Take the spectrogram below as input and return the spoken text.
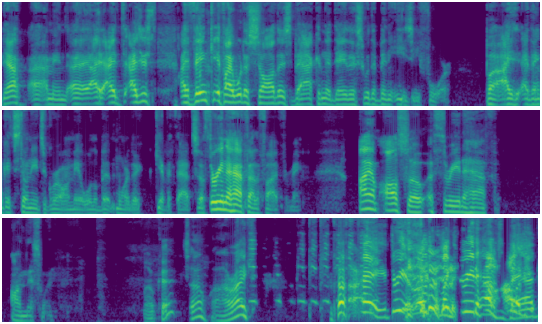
yeah, I, I mean, I, I, I- I just, I think if I would have saw this back in the day, this would have been easy for. But I, I think it still needs to grow on me a little bit more to give it that. So three and a half out of five for me. I am also a three and a half on this one. Okay. So, all right. hey, three like three and a half is bad.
